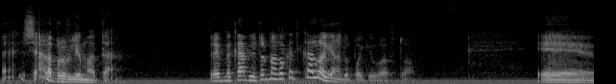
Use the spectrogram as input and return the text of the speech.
ε, σε άλλα προβλήματα. Πρέπει με κάποιο τρόπο να δω κάτι καλό για να το πω και εγώ αυτό. Ε,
